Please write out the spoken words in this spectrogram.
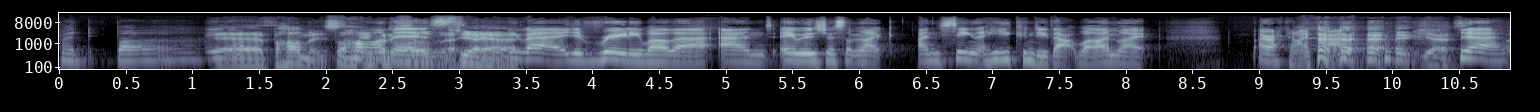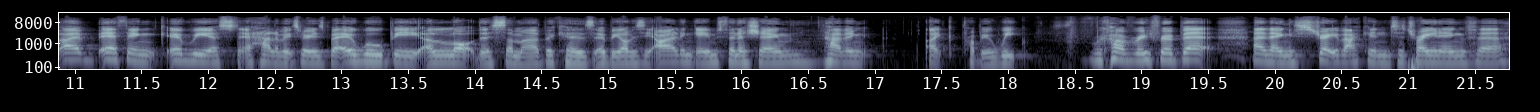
Red Bar. Uh, Bahamas. Yeah, Bahamas. silver. Yeah. He, went- he did really well there, and it was just something like, and seeing that he can do that well, I'm like, I reckon I can. yes. yeah, I, I think it'll be a hell of an experience, but it will be a lot this summer because it'll be obviously Island Games finishing, having like probably a week recovery for a bit, and then straight back into training for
